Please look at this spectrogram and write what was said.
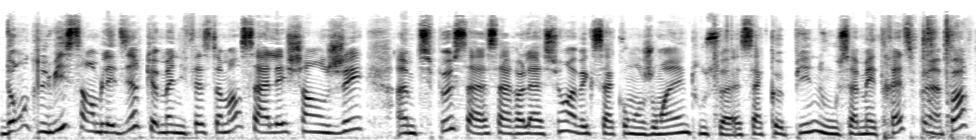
Donc, lui semblait dire que manifestement, ça allait changer un petit peu sa, relation avec sa conjointe ou sa, sa, copine ou sa maîtresse, peu importe.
